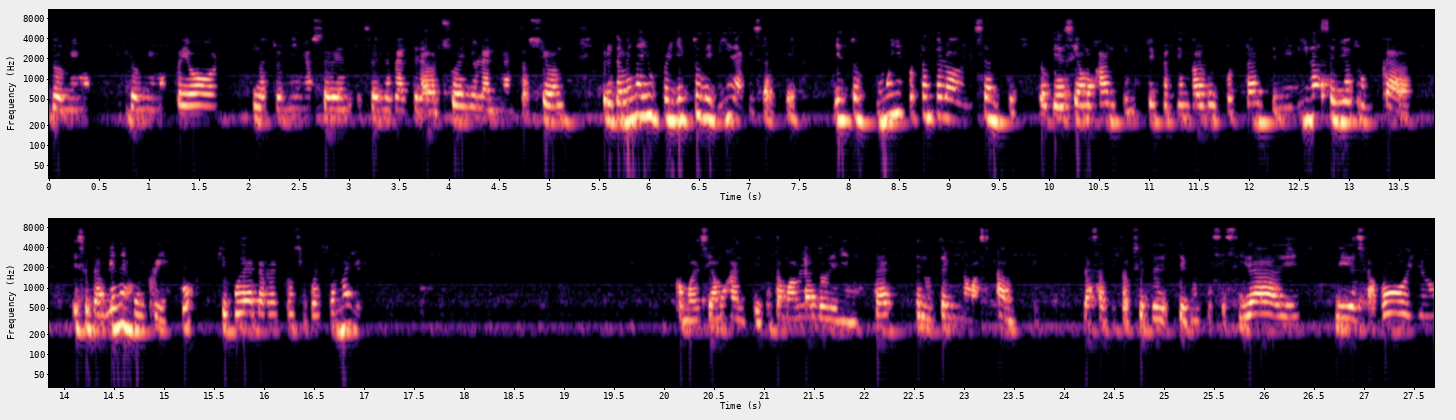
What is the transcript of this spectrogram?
dormimos, dormimos peor, nuestros niños se ven, se les ve alterado el sueño, la alimentación, pero también hay un proyecto de vida que se altera. Y esto es muy importante a los adolescentes, lo que decíamos antes, me estoy perdiendo algo importante, mi vida se vio truncada. Ese también es un riesgo que puede acarrear consecuencias mayores. Como decíamos antes, estamos hablando de bienestar en un término más amplio. La satisfacción de, de mis necesidades, mi desarrollo,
